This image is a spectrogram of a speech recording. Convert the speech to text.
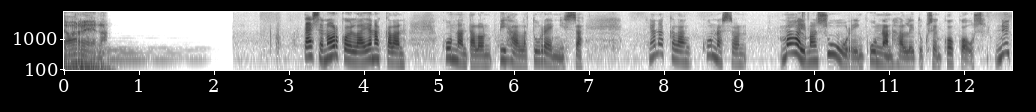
Yle Areena. Tässä norkoillaan Janakkalan kunnantalon pihalla Turengissa. Janakkalan kunnassa on maailman suurin kunnanhallituksen kokous. Nyt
